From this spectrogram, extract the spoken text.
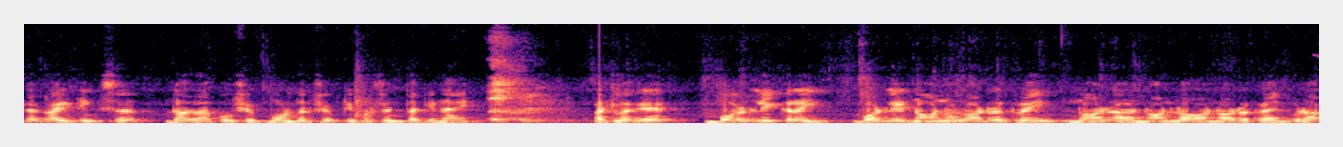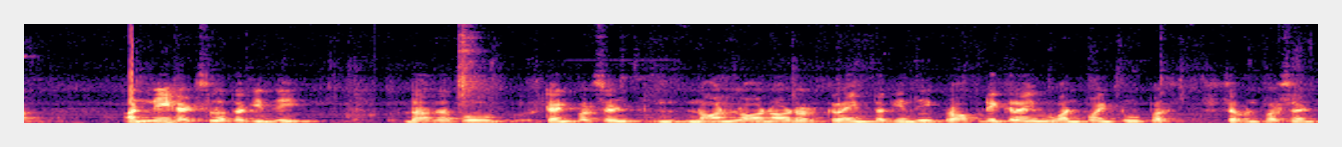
రైటింగ్స్ దాదాపు ఫిఫ్ మోర్ దెన్ ఫిఫ్టీ పర్సెంట్ తగ్గినాయి. అట్లాగే bodily crime bodily non order crime non non law and order crime కూడా అన్ని హెడ్స్లో తగ్గింది. దాదాపు ten percent non law and order crime తగ్గింది property crime one point two per seven percent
